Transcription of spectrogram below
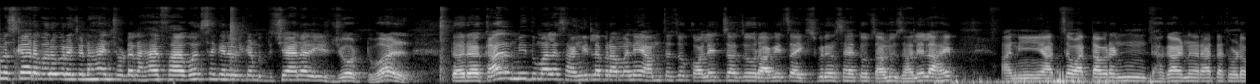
नमस्कार बरोबर आहे ना छोटा ना hi fi one second welcome to the channel is Jot World तर काल मी तुम्हाला सांगितल्याप्रमाणे आमचा जो कॉलेजचा जो रावेचा एक्सपिरियन्स आहे तो चालू झालेला आहे. आणि आजचं वातावरण ढगाळ न राहता थोडं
